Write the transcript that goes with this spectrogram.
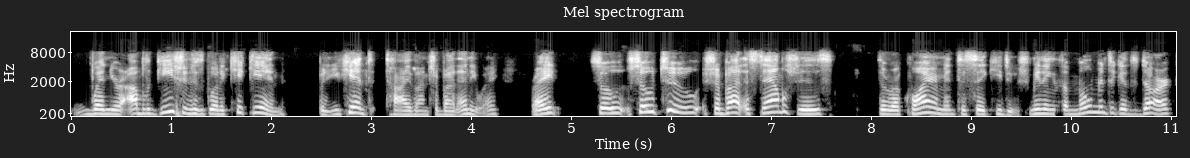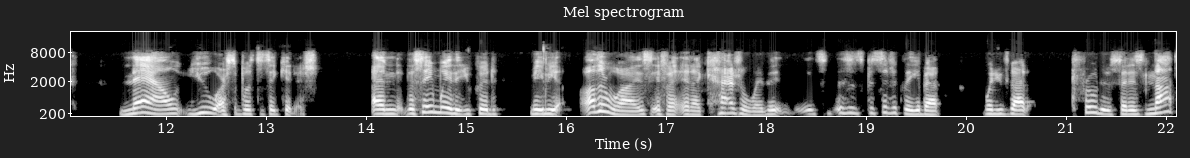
when your obligation is going to kick in, but you can't tithe on Shabbat anyway, right? So so too Shabbat establishes the requirement to say kiddush, meaning the moment it gets dark, now you are supposed to say kiddush, and the same way that you could maybe otherwise, if a, in a casual way, it's, this is specifically about when you've got produce that is not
